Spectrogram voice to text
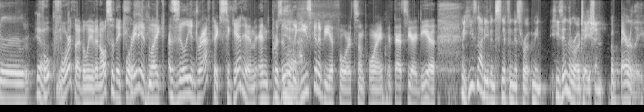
that- yeah, fo- fourth, I believe, and also they traded like a zillion draft picks to get him, and presumably Yeah. he's going to be a four at some point if that's the idea. I mean, he's not even sniffing this. Ro- I mean, he's in the rotation, but barely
